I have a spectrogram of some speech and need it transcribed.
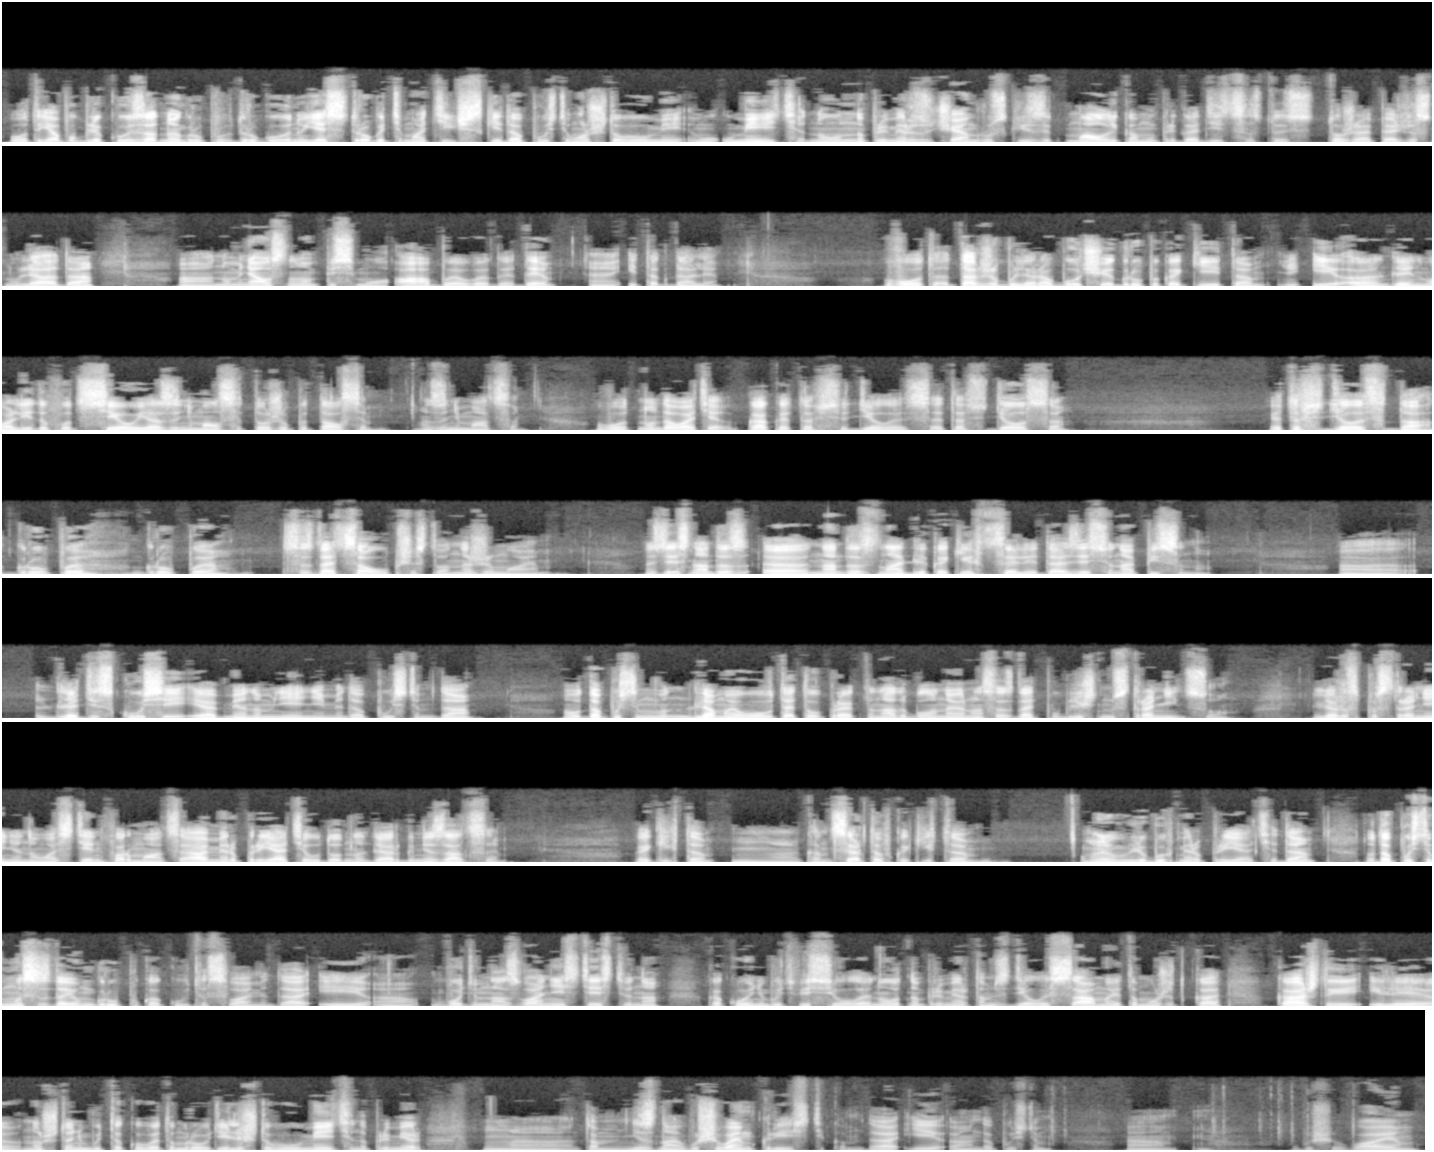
вот, я публикую из одной группы в другую, но есть строго тематические, допустим. Вот что вы уме ну, умеете. Ну, например, изучаем русский язык. Мало ли кому пригодится. То есть, тоже, опять же, с нуля, да. А, ну, у меня в основном письмо А, Б, В, Г, Д э, и так далее. Вот, также были рабочие группы какие-то. И э, для инвалидов, вот SEO я занимался, тоже пытался заниматься. Вот, ну давайте, как это все делается. Это все делается это делается, да, группы, группы, создать сообщество, нажимаем. Здесь надо, э, надо знать, для каких целей, да, здесь все написано. Э, для дискуссий и обмена мнениями, допустим, да. А вот, допустим, для моего вот этого проекта надо было, наверное, создать публичную страницу для распространения новостей, информации. А мероприятие удобно для организации каких-то концертов, каких-то ну, любых мероприятий, да. Ну, допустим, мы создаем группу какую-то с вами, да, и а, вводим название, естественно, какое-нибудь веселое. Ну, вот, например, там «Сделай сам», это может каждый или, ну, что-нибудь такое в этом роде. Или что вы умеете, например, а, там, не знаю, вышиваем крестиком, да, и, а, допустим, а, вышиваем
